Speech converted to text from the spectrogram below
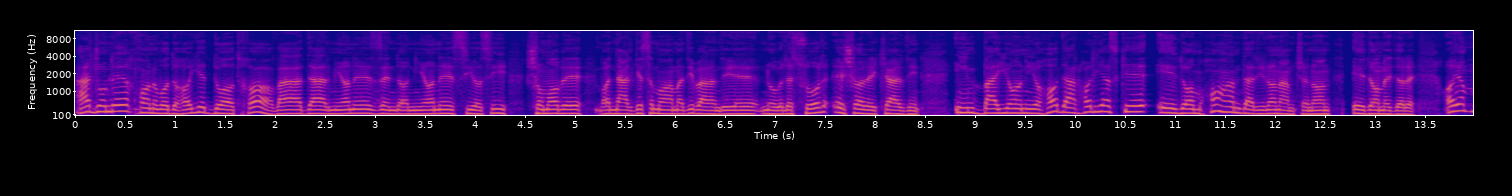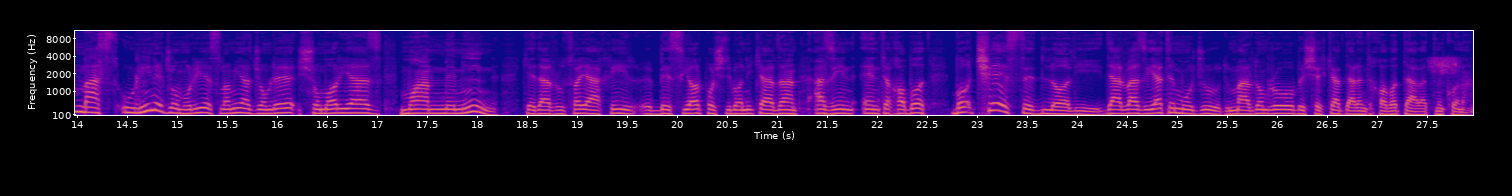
از جمله خانواده های دادخواه و در میان زندانیان سیاسی شما به نرگس محمدی برنده نوبل صلح اشاره کردین. این بیانیه ها در حالی است که اعدام ها هم در ایران همچنان ادامه داره. آیا مسئولین جمهوری اسلامی از جمله شماری از معممین که در روزهای اخیر بسیار پشتیبانی کردند از این انتخابات با چه استدلالی در وضعیت موجود مردم رو به شرکت در انتخابات دعوت می‌کنن؟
